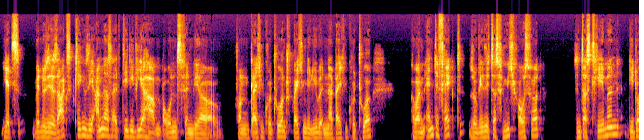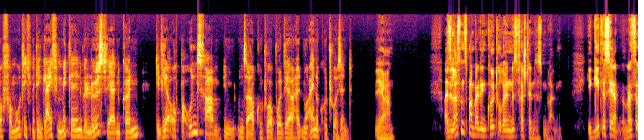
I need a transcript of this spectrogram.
jetzt, wenn du sie sagst, klingen sie anders als die, die wir haben bei uns, wenn wir von gleichen Kulturen sprechen, die Liebe in der gleichen Kultur. Aber im Endeffekt, so wie sich das für mich raushört, sind das Themen, die doch vermutlich mit den gleichen Mitteln gelöst werden können, die wir auch bei uns haben in unserer Kultur, obwohl wir halt nur eine Kultur sind. Ja. Also lass uns mal bei den kulturellen Missverständnissen bleiben. Hier geht es ja, weißt du,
